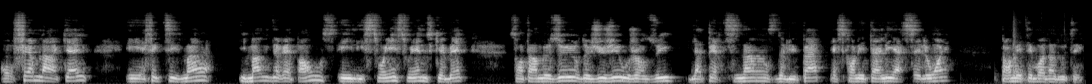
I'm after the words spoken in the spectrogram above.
on ferme l'enquête et effectivement, il manque de réponses et les citoyens et citoyennes du Québec sont en mesure de juger aujourd'hui la pertinence de l'UPAC. Est-ce qu'on est allé assez loin? Permettez-moi d'en douter.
